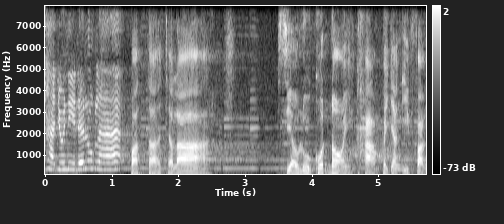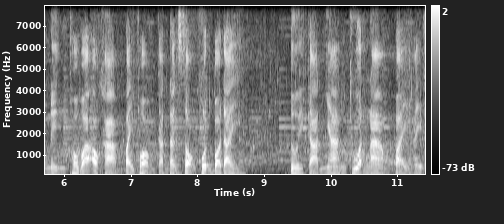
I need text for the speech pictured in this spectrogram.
ถ้าอยู่นี่เด้อลูกหละปัตตาจาราเสี่ยวลูกคนหน่อยขามไปยังอีกฝั่งหนึ่งเพราะว่าเอาขามไปพร้อมกันทั้งสองคนบ่ได้ โดยการย่างท่วนน้ำไปให้ไพ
